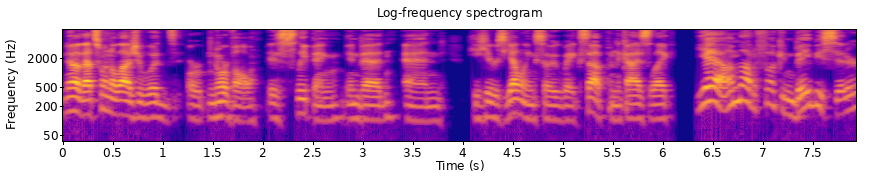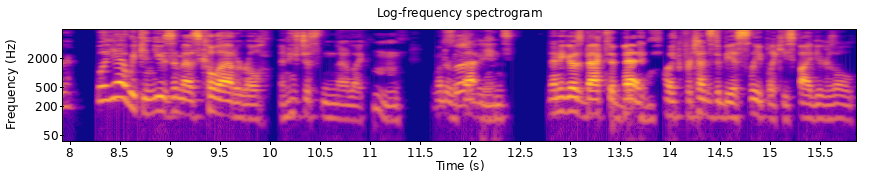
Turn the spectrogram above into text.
No, that's when Elijah Woods or Norval is sleeping in bed and he hears yelling, so he wakes up and the guy's like, Yeah, I'm not a fucking babysitter. Well, yeah, we can use him as collateral. And he's just in there like, hmm, wonder What's what that that mean? means. Then he goes back to bed, like pretends to be asleep like he's five years old.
